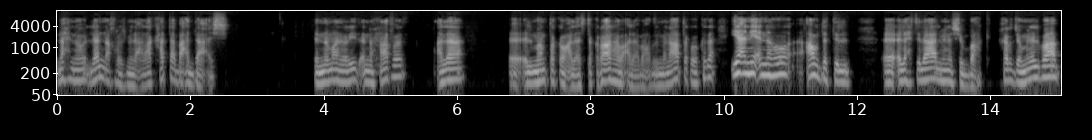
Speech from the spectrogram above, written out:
نحن لن نخرج من العراق حتى بعد داعش إنما نريد أن نحافظ على آه، المنطقة وعلى استقرارها وعلى بعض المناطق وكذا يعني أنه عودة آه، الاحتلال من الشباك خرجوا من الباب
